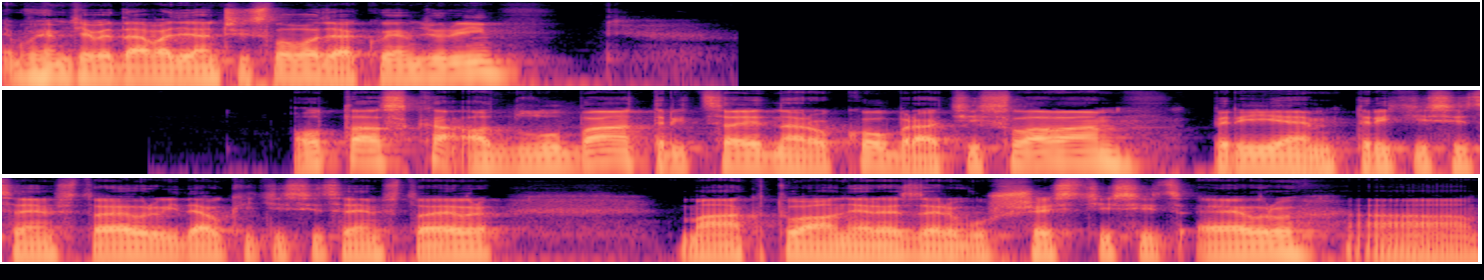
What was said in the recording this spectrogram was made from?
nebudem tebe dávať Janči slovo. Ďakujem, Ďuri. Otázka od Luba, 31 rokov, Bratislava. Príjem 3700 eur, výdavky 1700 eur má aktuálne rezervu 6000 eur a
